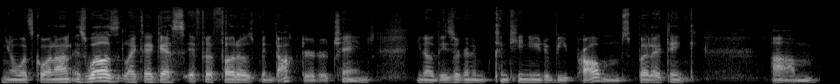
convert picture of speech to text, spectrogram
you know what's going on, as well as like I guess if a photo's been doctored or changed, you know, these are going to continue to be problems. But I think. Um,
